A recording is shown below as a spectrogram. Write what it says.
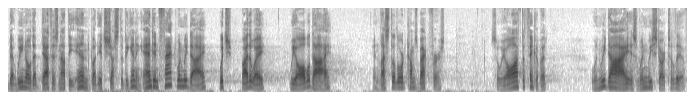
that we know that death is not the end, but it's just the beginning. And in fact, when we die, which, by the way, we all will die unless the Lord comes back first. So we all have to think of it. When we die is when we start to live.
